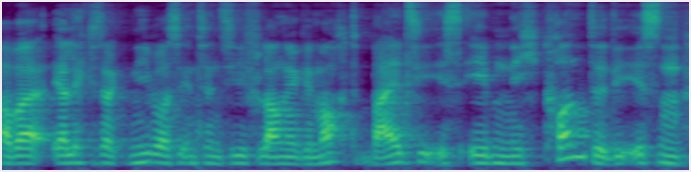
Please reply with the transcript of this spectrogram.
aber ehrlich gesagt nie was intensiv lange gemacht, weil sie es eben nicht konnte. Die ist ein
